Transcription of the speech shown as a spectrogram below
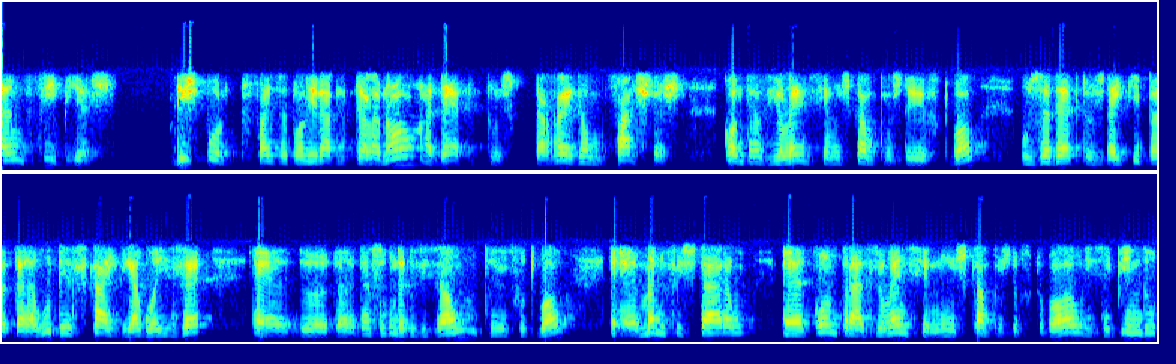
anfíbias. Desporto faz atualidade no Telenor, adeptos carregam faixas contra a violência nos campos de futebol. Os adeptos da equipa da UDSky de Aguaizé, eh, da segunda divisão de futebol, eh, manifestaram eh, contra a violência nos campos de futebol, exibindo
